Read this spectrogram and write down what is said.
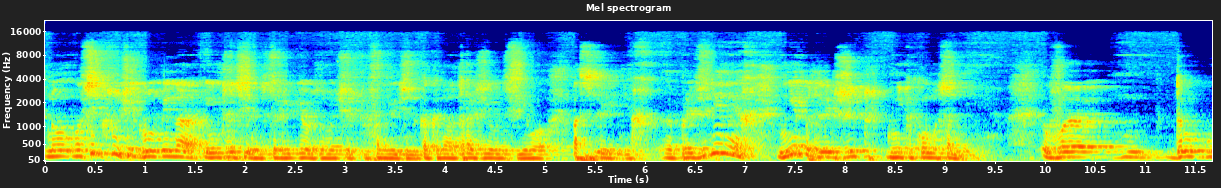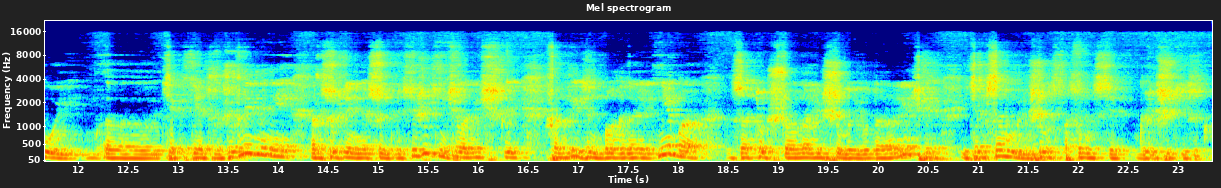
но во всяком случае глубина и интенсивность религиозного чувства Фанвизина, как она отразилась в его последних э, произведениях, не подлежит никакому сомнению. В другой э, тексте этого же времени «Рассуждение о сущности жизни человеческой» Фанвизин благодарит небо за то, что она лишила его дара речи и тем самым лишила способности грешить языком.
